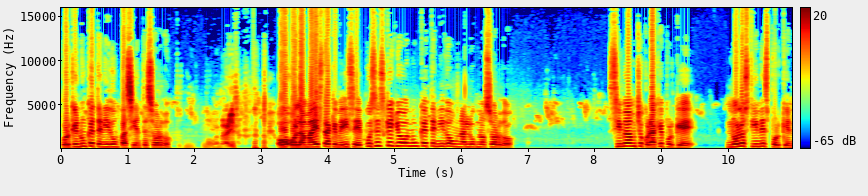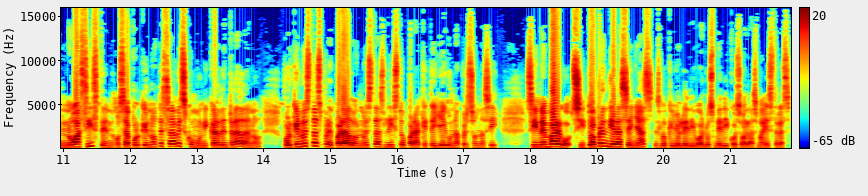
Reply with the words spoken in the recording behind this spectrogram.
porque nunca he tenido un paciente sordo. Pues no van a ir. O, o la maestra que me dice, pues es que yo nunca he tenido un alumno sordo. Sí me da mucho coraje porque no los tienes porque no asisten, o sea, porque no te sabes comunicar de entrada, ¿no? Porque no estás preparado, no estás listo para que te llegue una persona así. Sin embargo, si tú aprendieras señas, es lo que yo le digo a los médicos o a las maestras,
